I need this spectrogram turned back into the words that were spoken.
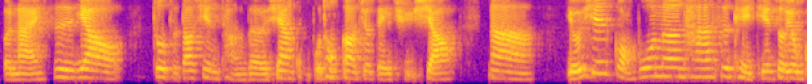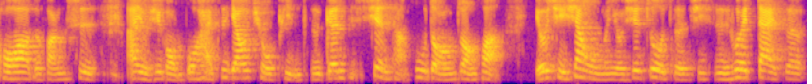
本来是要作者到现场的，现在广播通告就得取消。那有一些广播呢，它是可以接受用 call out 的方式啊，有些广播还是要求品质跟现场互动的状况。尤其像我们有些作者，其实会带着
